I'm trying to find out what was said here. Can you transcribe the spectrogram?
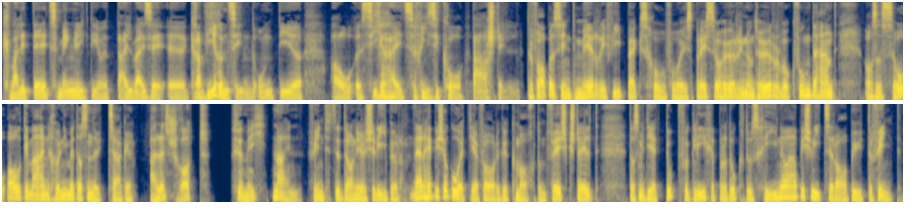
Qualitätsmängel, die teilweise äh, gravierend sind und die auch ein Sicherheitsrisiko darstellen. Darauf sind mehrere Feedbacks von Espresso-Hörerinnen und Hörern, die gefunden haben, also so allgemein können wir das nicht sagen. Alles Schrott? Für mich nein, findet Daniel Schreiber. Er habe schon gute Erfahrungen gemacht und festgestellt, dass man die tupfen gleichen Produkte aus China auch bei Schweizer Anbietern findet.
